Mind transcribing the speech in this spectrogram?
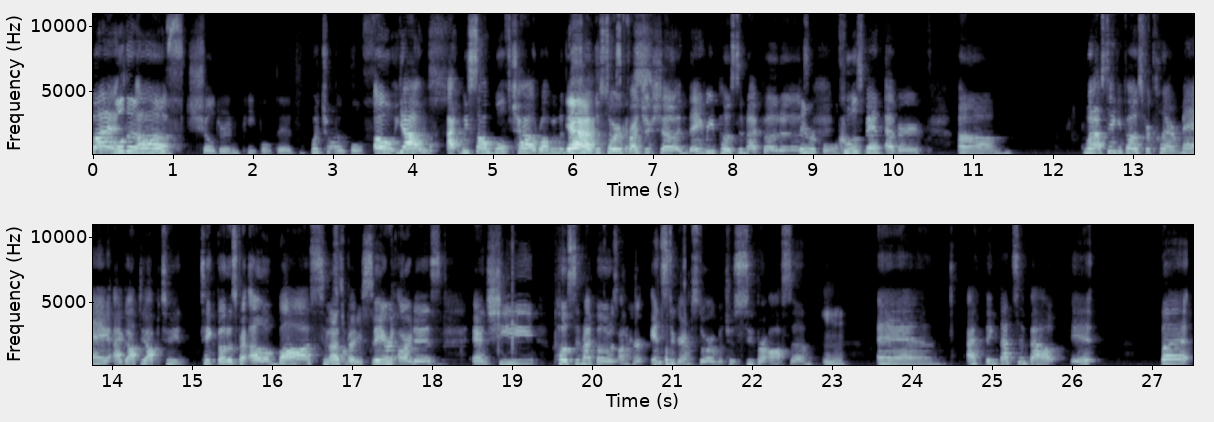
But Well, the uh, wolf children people did. which The one? wolf. Oh yeah. I, we saw Wolf Child while we went Yeah, to the Story those of guys. Frederick show, and they reposted my photos. They were cool. coolest band ever. Um, when I was taking photos for Claire May, I got the opportunity to take photos for Ella Vos, who's That's one of my sick. favorite artists, and she posted my photos on her Instagram story, which was super awesome. Mhm. And I think that's about it. But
